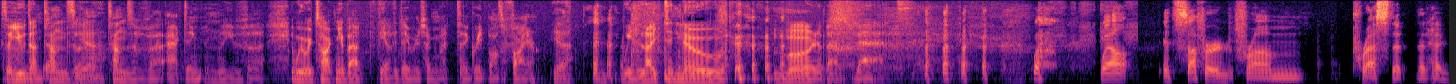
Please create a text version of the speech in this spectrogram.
So you've done tons, uh, Yeah. tons of uh, acting, and we've uh, we were talking about the other day. We were talking about uh, Great Balls of Fire. Yeah. We'd like to know more about that. Well, well, it suffered from press that, that had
